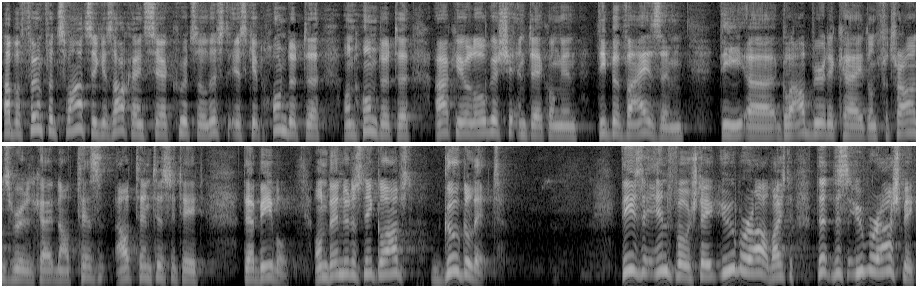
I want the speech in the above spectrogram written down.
Aber 25 ist auch eine sehr kurze Liste. Es gibt hunderte und hunderte archäologische Entdeckungen, die beweisen die äh, Glaubwürdigkeit und Vertrauenswürdigkeit und Authentizität der Bibel. Und wenn du das nicht glaubst, google it. Diese Info steht überall. Weißt du, das, überrascht mich.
